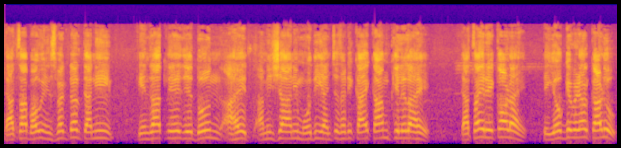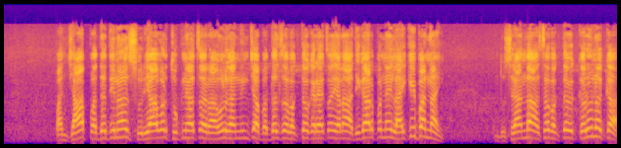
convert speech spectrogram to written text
त्याचा भाऊ इन्स्पेक्टर त्यांनी केंद्रातले जे दोन आहेत अमित शहा आणि मोदी यांच्यासाठी काय काम केलेलं आहे त्याचाही रेकॉर्ड आहे. ते योग्य वेळेवर काढू. पण ज्या पद्धतीनं सूर्यावर थुकण्याचं राहुल गांधींच्या बद्दलचं वक्तव्य करायचं याला अधिकार पण नाही लायकी पण नाही. दुसऱ्यांदा असं वक्तव्य करू नका.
